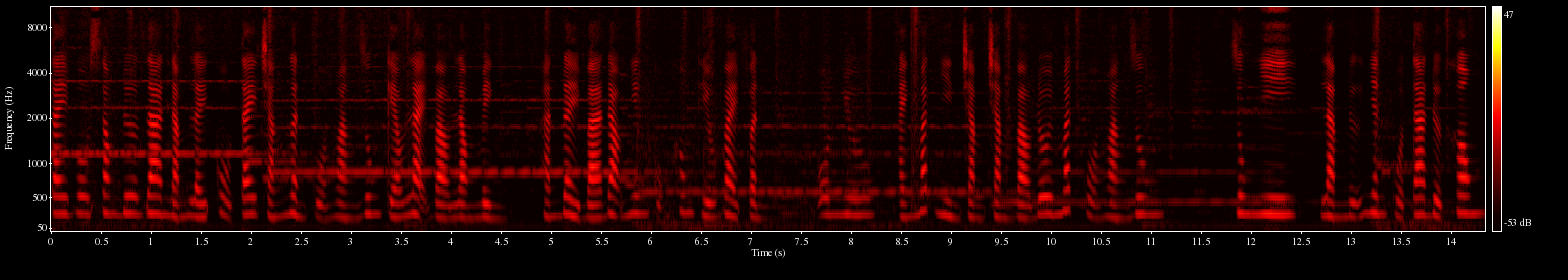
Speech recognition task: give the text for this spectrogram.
tay vô song đưa ra nắm lấy cổ tay trắng ngần của Hoàng Dung kéo lại vào lòng mình. Hắn đầy bá đạo nhưng cũng không thiếu vài phần. Ôn nhu, ánh mắt nhìn chằm chằm vào đôi mắt của Hoàng Dung. Dung Nhi, làm nữ nhân của ta được không?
